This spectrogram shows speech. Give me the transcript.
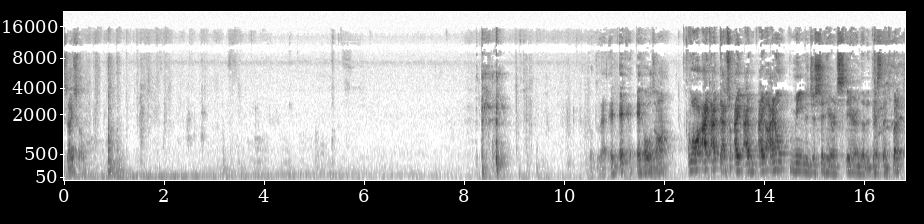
It's nice though. Don't do that. It, it, it holds on. Well, I, I that's I, I I don't mean to just sit here and stare into the distance, but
